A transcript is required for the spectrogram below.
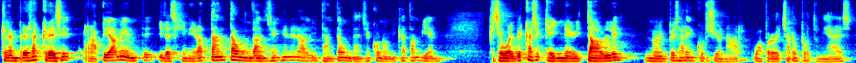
que la empresa crece rápidamente y les genera tanta abundancia en general y tanta abundancia económica también, que se vuelve casi que inevitable no empezar a incursionar o aprovechar oportunidades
